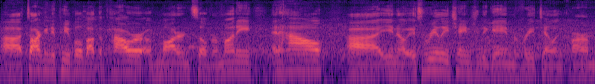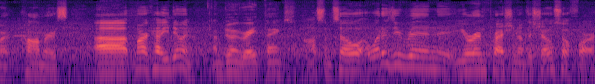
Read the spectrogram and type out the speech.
uh, talking to people about the power of modern silver money and how uh, you know it's really changing the game of retail and commerce. Mark, how are you doing? I'm doing great, thanks. Awesome. So, what has been your impression of the show so far?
